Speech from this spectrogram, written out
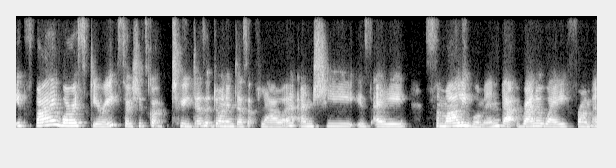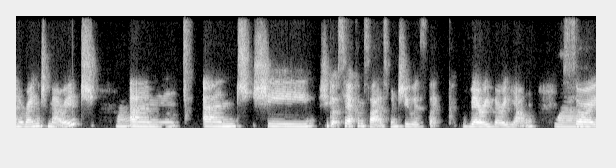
It's by Waris Dirie. So she's got two, Desert Dawn and Desert Flower, and she is a Somali woman that ran away from an arranged marriage. Wow. Um, and she she got circumcised when she was like very very young. Wow. So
